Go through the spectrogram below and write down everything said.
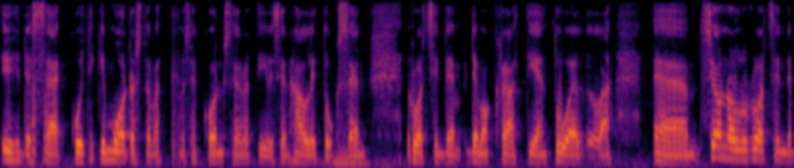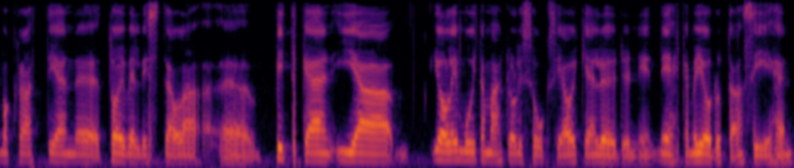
yhdessä kuitenkin muodostavat tämmöisen konservatiivisen hallituksen mm. Ruotsin de- demokraattien tuella. Se on ollut Ruotsin demokraattien toivellistalla pitkään ja jollei muita mahdollisuuksia oikein löydy, niin, niin ehkä me joudutaan siihen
